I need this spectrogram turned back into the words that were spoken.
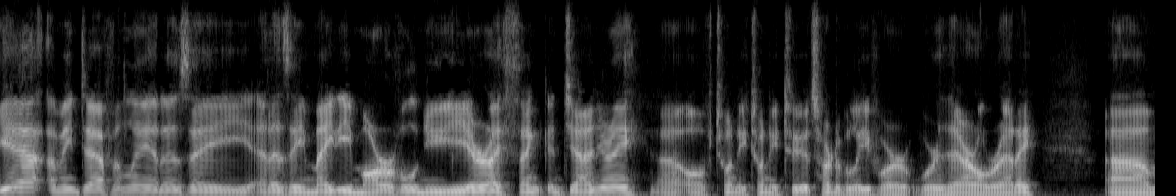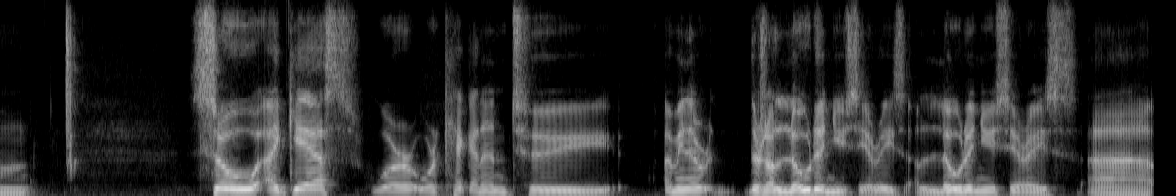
Yeah, I mean, definitely, it is a it is a mighty Marvel new year. I think in January uh, of 2022. It's hard to believe we're we're there already. Um, so I guess we're we're kicking into. I mean, there, there's a load of new series, a load of new series, uh,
